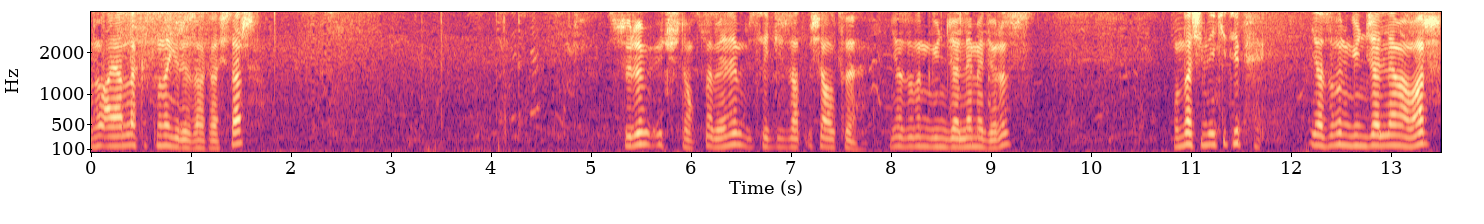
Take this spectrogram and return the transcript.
Bunun ayarla kısmına giriyoruz arkadaşlar. Sürüm 3 nokta benim 866 yazılım güncelleme diyoruz. Bunda şimdi iki tip yazılım güncelleme var.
